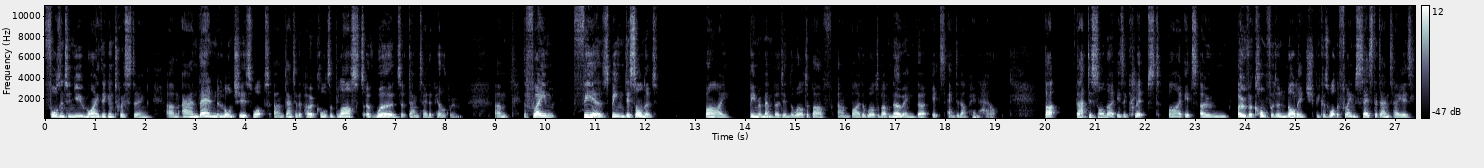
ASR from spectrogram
falls into new writhing and twisting, um, and then launches what um, Dante the poet calls a blast of words at Dante the pilgrim. Um, the flame fears being dishonoured by being remembered in the world above, um, by the world above knowing that it's ended up in hell. But that dishonour is eclipsed by its own overconfident knowledge, because what the flame says to Dante is,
